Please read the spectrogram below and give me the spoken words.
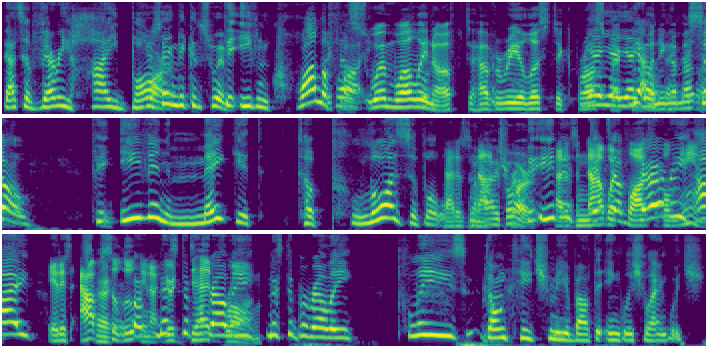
that's a very high bar You're saying they can swim. to even qualify. They can Swim well enough to have a realistic prospect yeah, of winning a medal. So, to even make it to plausible, That is not true. bar. even, that is not what plausible means. high. It is absolutely Uh, not. You're Mr. dead Borelli, wrong. Mr. Borelli, please don't teach me about the English language.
